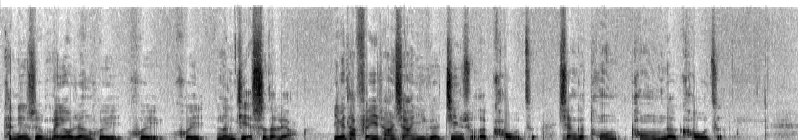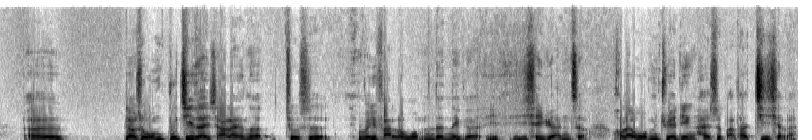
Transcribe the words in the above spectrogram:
肯定是没有人会会会能解释得了，因为它非常像一个金属的扣子，像个铜铜的扣子。呃，要是我们不记载下来呢，就是。违反了我们的那个一一些原则，后来我们决定还是把它记下来。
